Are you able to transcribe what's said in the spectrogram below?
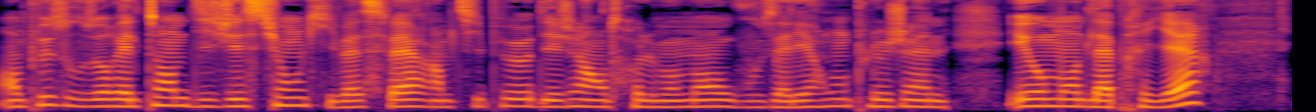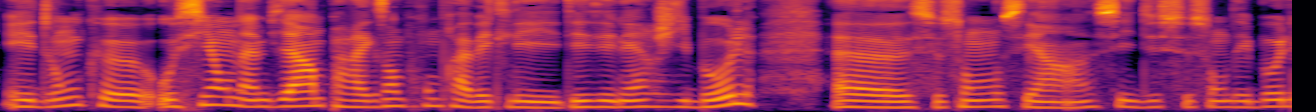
En plus, vous aurez le temps de digestion qui va se faire un petit peu déjà entre le moment où vous allez rompre le jeûne et au moment de la prière. Et donc euh, aussi, on aime bien, par exemple, rompre avec les, des énergies balls. Euh, ce, sont, c'est un, c'est des- ce sont des bols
